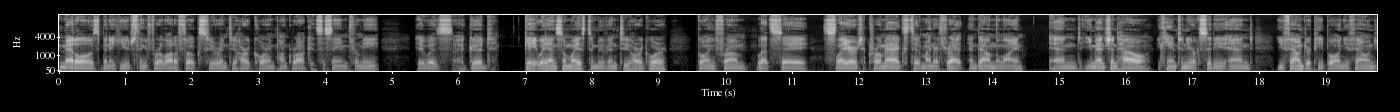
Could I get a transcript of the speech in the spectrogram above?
Metal has been a huge thing for a lot of folks who are into hardcore and punk rock. It's the same for me. It was a good gateway in some ways to move into hardcore, going from, let's say, Slayer to Cro-Mags to Minor Threat and down the line. And you mentioned how you came to New York City and you found your people and you found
